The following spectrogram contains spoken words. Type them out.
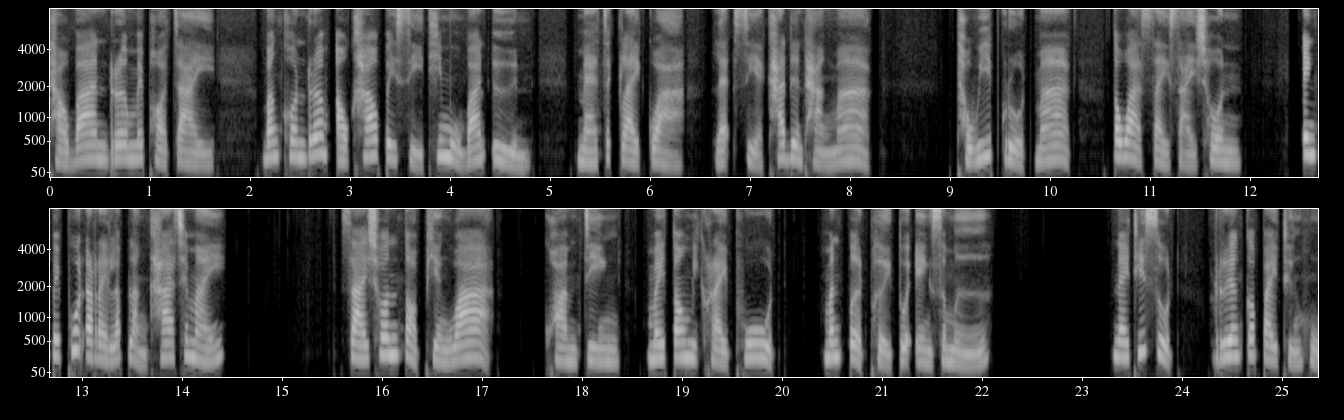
ชาวบ้านเริ่มไม่พอใจ บางคนเริ่มเอาข้าวไปสีที่หมู่บ้านอื่น แม้จะไกลกว่าและเสียค่าเดินทางมาก ทวีปโกรธมาก ตวาดใส่สายชน เองไปพูดอะไรลับหลังข้าใช่ไหม สายชนตอบเพียงว่า ความจริงไม่ต้องมีใครพูด มันเปิดเผยตัวเองเสมอ ในที่สุด เรื่องก็ไปถึงหู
